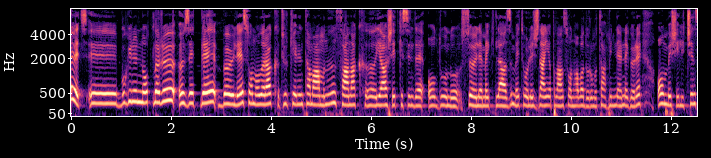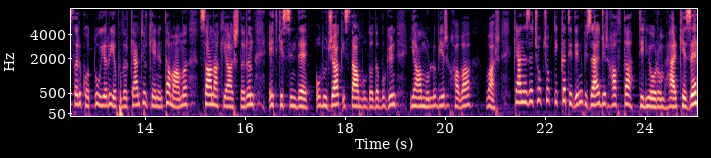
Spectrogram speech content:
Evet, e, bugünün notları özetle böyle. Son olarak Türkiye'nin tamamının sağanak e, yağış etkisinde olduğunu söylemek lazım. Meteorolojiden yapılan son hava durumu tahminlerine göre 15 il için sarı kodlu uyarı yapılırken Türkiye'nin tamamı sağanak yağışların etkisinde olacak. İstanbul'da da bugün yağmurlu bir hava var. Kendinize çok çok dikkat edin. Güzel bir hafta diliyorum herkese.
